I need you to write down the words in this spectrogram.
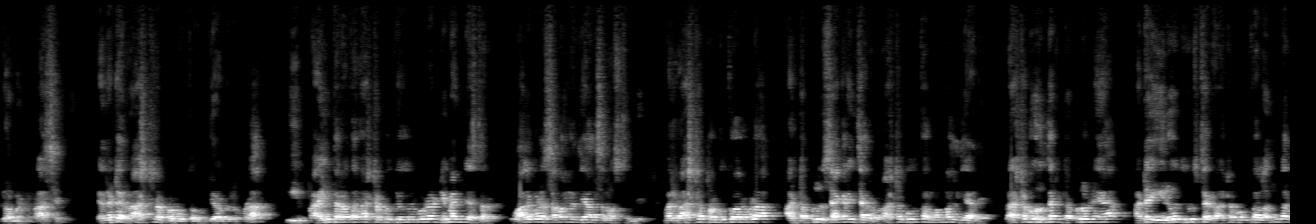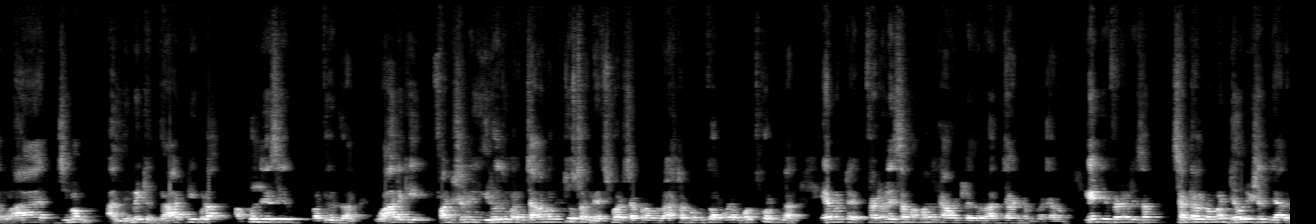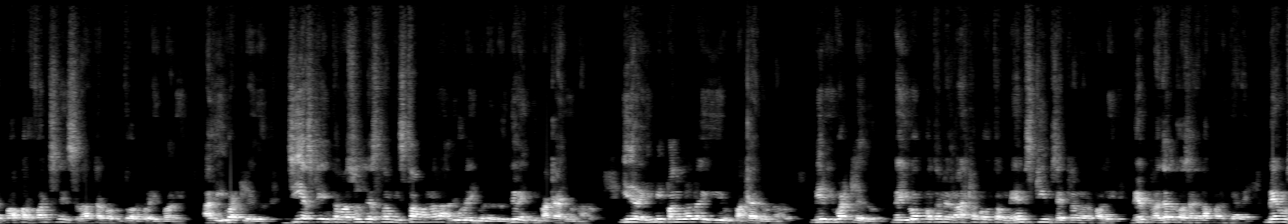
గవర్నమెంట్ రాసింది. ఎందుకంటే రాష్ట్ర ప్రభుత్వ ఉద్యోగులు కూడా ఈ అయిన తర్వాత రాష్ట్ర ఉద్యోగులు కూడా డిమాండ్ చేస్తారు. వాళ్ళు కూడా సవరణ చేయాల్సిన వస్తుంది. మరి రాష్ట్ర ప్రభుత్వాలు కూడా ఆ డబ్బులు సేకరించారు రాష్ట్ర ప్రభుత్వం మమ్మల్ని చేయాలి. రాష్ట్ర ప్రభుత్వానికి డబ్బులు ఉన్నాయా? అంటే ఈ రోజు చూస్తే రాష్ట్ర ప్రభుత్వాలు అందరూ రాజ్యమం ఆ లిమిట్ దాటి కూడా అప్పులు చేసి బతుకుతున్నారు వాళ్ళకి ఫంక్షన్ ఈ రోజు మనం చాలా మంది చూస్తాం. ఎక్స్పర్ట్స్ చెప్పడం రాష్ట్ర ప్రభుత్వాలు కూడా మొత్తుకుంటున్నారు. ఏమంటే ఫెడరలిజం అమలు కావట్లేదు రాజ్యాంగం ప్రకారం. ఏంటి ఫెడరలిజం సెంట్రల్ గవర్నమెంట్ డెవల్యూషన్ చేయాలి. ప్రాపర్ ఫండ్స్ని రాష్ట్ర ప్రభుత్వాలు కూడా ఇవ్వాలి. అది ఇవ్వట్లేదు. జిఎస్టీ ఇంత వసూలు చేస్తాం ఇస్తామన్నారు? అది కూడా ఇవ్వలేదు. ఇదే ఇన్ని బకాయిలు ఉన్నారు. ఇది ఇన్ని పనులలో ఈ బకాయిలు ఉన్నారు. మీరు ఇవ్వట్లేదు. ఇవ్వకపోతే మేము రాష్ట్ర ప్రభుత్వం మేము స్కీమ్స్ ఎట్లా నడపాలి? మేము ప్రజల కోసం ఎలా పనిచేయాలి? మేము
